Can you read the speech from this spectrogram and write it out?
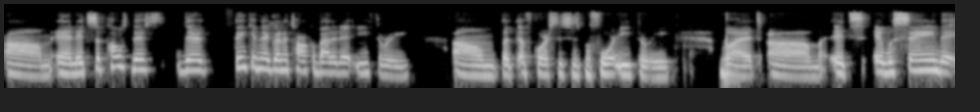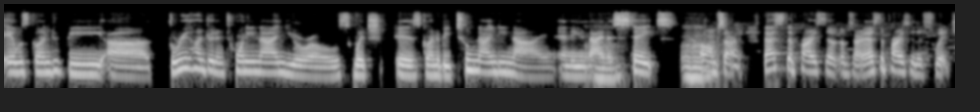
Um, and it's supposed they're, they're thinking they're going to talk about it at E3. Um, but of course, this is before E3. But um, it's it was saying that it was going to be uh, 329 euros, which is going to be 299 in the United Uh-huh. States. Uh-huh. Oh, I'm sorry. That's the price of. I'm sorry. That's the price of the Switch.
